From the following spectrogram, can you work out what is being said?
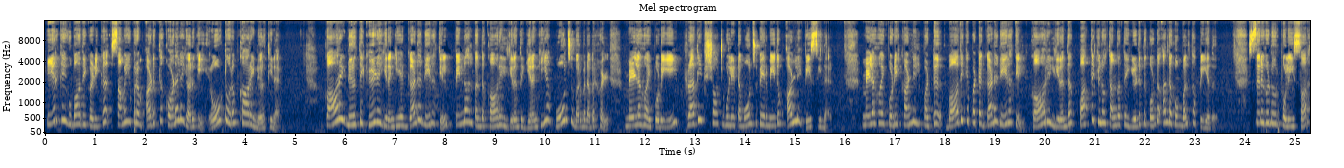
இயற்கை உபாதை கழிக்க சமயபுரம் அடுத்த கொணலை அருகே ரோட்டோரம் காரை நிறுத்தினர். காரை நிறுத்தி கீழே இறங்கிய கன நேரத்தில் பின்னால் வந்த காரில் இருந்து இறங்கிய மூன்று மர்ம நபர்கள் மிளகாய் பொடியை பிரதீப் ஷாட் உள்ளிட்ட மூன்று பேர் மீதும் அள்ளி வீசினர். மிளகாய் பொடி கண்ணில் பட்டு பாதிக்கப்பட்ட கன நேரத்தில் காரில் இருந்த பத்து கிலோ தங்கத்தை எடுத்துக்கொண்டு அந்த கும்பல் தப்பியது. சிறுகனூர் போலீசார்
